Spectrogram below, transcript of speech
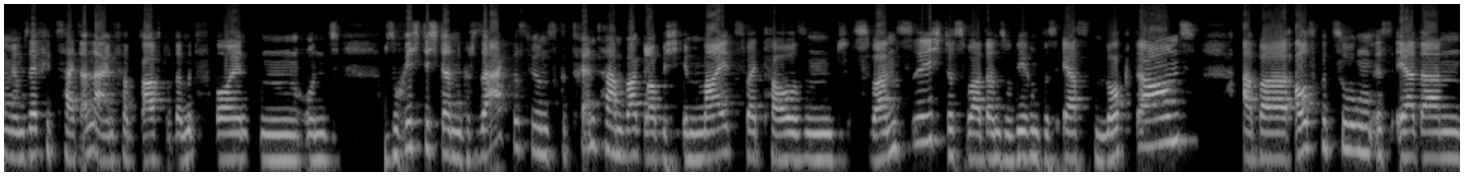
Wir haben sehr viel Zeit allein verbracht oder mit Freunden und so richtig dann gesagt, dass wir uns getrennt haben, war, glaube ich, im Mai 2020. Das war dann so während des ersten Lockdowns. Aber ausgezogen ist er dann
